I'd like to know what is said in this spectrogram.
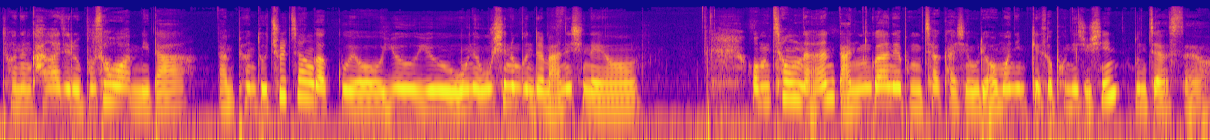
저는 강아지를 무서워합니다. 남편도 출장 갔고요. 유유 오늘 우시는 분들 많으시네요. 엄청난 난관에 봉착하신 우리 어머님께서 보내주신 문자였어요.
